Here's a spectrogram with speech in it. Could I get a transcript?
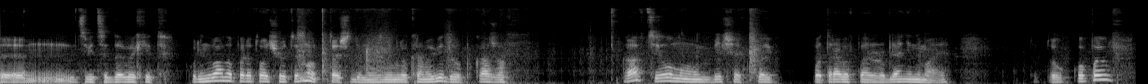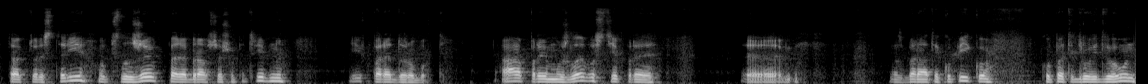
е, звідси, де вихід кулінвала переточувати. Ну, теж думаю, знімлю окреме відео, покажу. А в цілому більше такої потреби в перероблянні немає. Тобто купив, трактори старі, обслужив, перебрав все, що потрібно, і вперед до роботи. А при можливості, при е, назбирати копійку, купити другий двигун,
